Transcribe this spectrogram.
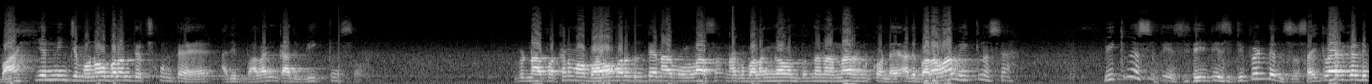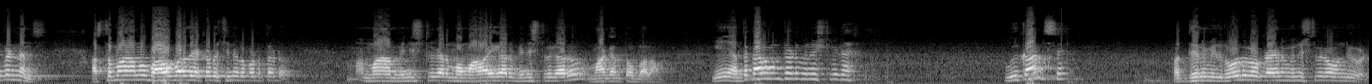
బాహ్యం నుంచి మనోబలం తెచ్చుకుంటే అది బలం కాదు వీక్నెస్ ఇప్పుడు నా పక్కన మా బావమరది ఉంటే నాకు ఉల్లాసం నాకు బలంగా ఉంటుందని అన్నారనుకోండి అది బలమా వీక్నెస్సా weakness it is it is dependence psychological dependence అస్తమానం ఎక్కడ ఎక్కడొచ్చి నిలబడతాడు? మా- మినిస్టర్ గారు మా మావయ్య గారు మినిస్టర్ గారు మాకెంతో బలం. ఏ ఎంతకాలం ఉంటాడు మినిస్టర్ వీ కాన్సే పద్దెనిమిది రోజులు ఒక ఆయన మినిస్టర్గా ఉండేవాడు.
